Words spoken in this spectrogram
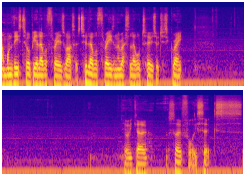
and one of these two will be a level 3 as well. So it's two level 3s and the rest are level 2s, which is great. Here we go. So 46.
